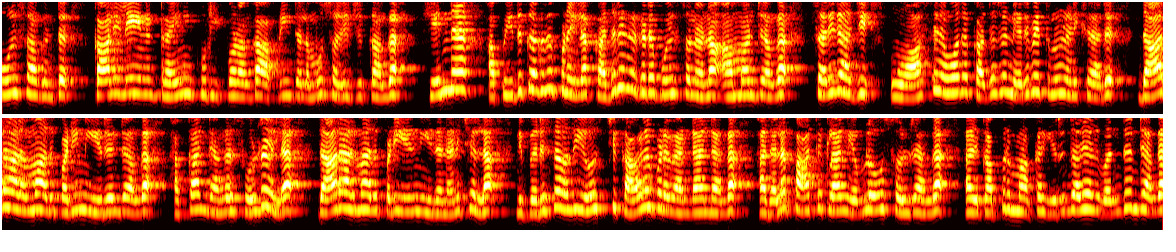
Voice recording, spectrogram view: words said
போலீஸ் ஆகுன்ட்டு காலையிலே என்ன ட்ரைனிங் கூட்டிகிட்டு போனாங்க அப்படின்ட்டு எல்லாமோ சொல்லிட்டு இருக்காங்க. என்ன? அப்போ இதுக்காக தான் போனீங்களா கதிர் எங்க கிட்ட போய் சொன்னா ஆமான்றாங்க. சரி ராஜி உன் ஆசை என்னவோ அதை கதிரை நிறைவேற்றணும்னு நினைக்கிறாரு. தாராளமாக அது படி நீ இருன்றாங்க. அக்கான்றாங்க சொல்கிறேன் இல்லை. தாராளமாக அது படி இரு நீ இதை நினச்சிடலாம். நீ பெருசாக வந்து யோசிச்சு கவலைப்பட வேண்டான்றாங்க. அதெல்லாம் பார்த்துக்கலாம்னு எவ்வளவோ சொல்கிறாங்க அதுக்கப்புறமா அக்கா இருந்தாலும் அது வந்துன்றாங்க.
